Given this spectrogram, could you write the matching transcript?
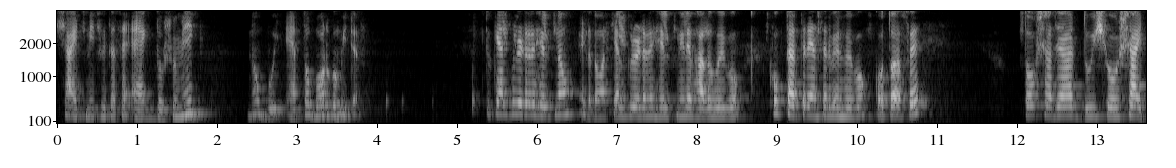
ষাট, নিচে হইতেছে এক দশমিক নব্বই। এত বর্গ মিটার একটু ক্যালকুলেটারের হেল্প নাও। এটা তোমার ক্যালকুলেটারের হেল্প নিলে ভালো হইব। খুব তাড়াতাড়ি অ্যান্সার বের হইব। কত আছে? দশ হাজার দুইশো ষাট।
